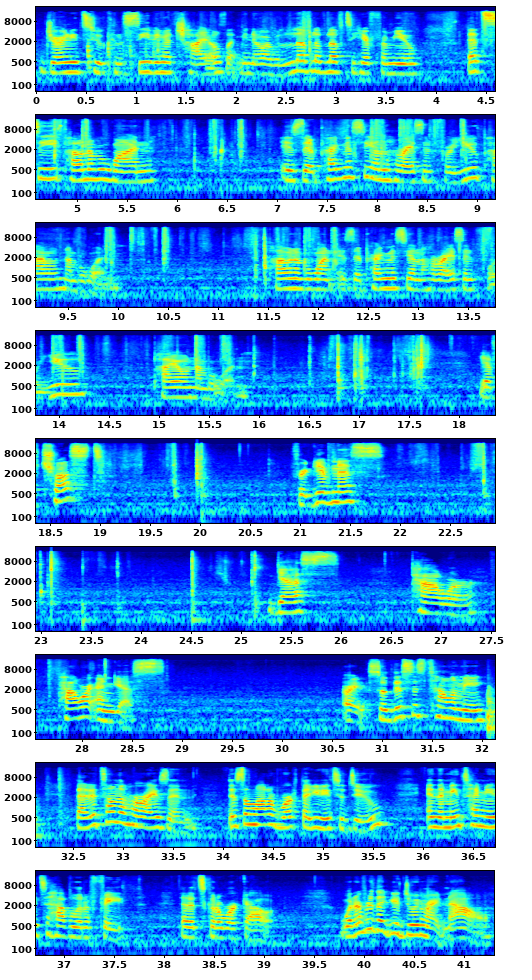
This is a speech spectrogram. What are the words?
journey to conceiving a child. Let me know. I would love, love, love to hear from you. Let's see, pile number one. Is there pregnancy on the horizon for you? Pile number one. Pile number one, is there pregnancy on the horizon for you? Pile number one. You have trust, forgiveness, yes, power, power and yes. Alright, so this is telling me that it's on the horizon. There's a lot of work that you need to do. In the meantime, you need to have a little faith that it's going to work out. Whatever that you're doing right now,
